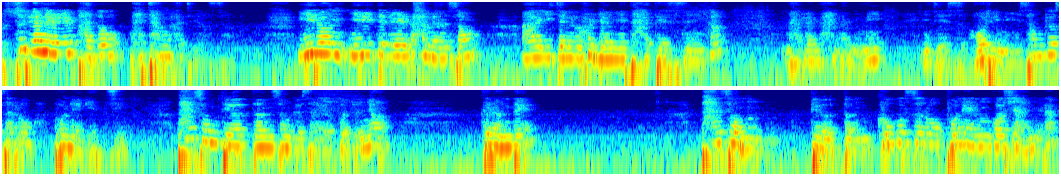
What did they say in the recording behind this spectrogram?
수련회를 가도 마찬가지였어요. 이런 일들을 하면서 아 이제는 훈련이 다 됐으니까 나를 하나님이 이제 어린이 선교사로 보내겠지. 파송되었던 선교사였거든요. 그런데 파송되었던 그곳으로 보내는 것이 아니라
